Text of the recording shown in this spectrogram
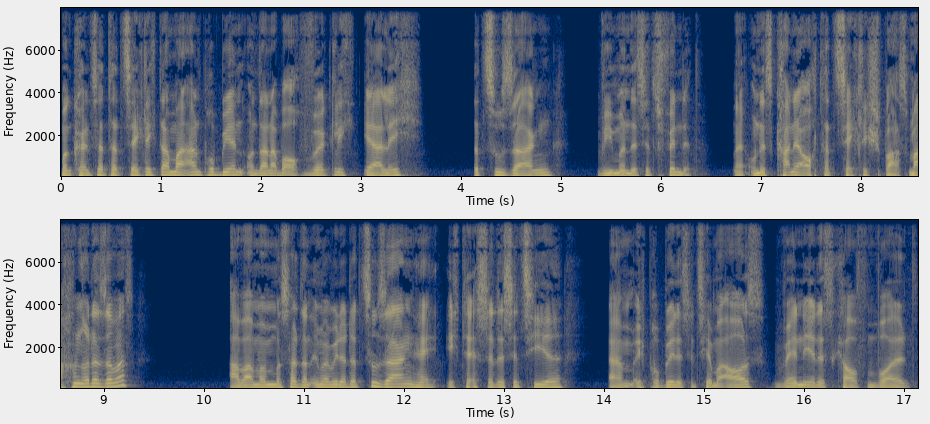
Man könnte es ja tatsächlich da mal anprobieren und dann aber auch wirklich ehrlich dazu sagen, wie man das jetzt findet. Ne? Und es kann ja auch tatsächlich Spaß machen oder sowas. Aber man muss halt dann immer wieder dazu sagen, hey, ich teste das jetzt hier, ähm, ich probiere das jetzt hier mal aus. Wenn ihr das kaufen wollt,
